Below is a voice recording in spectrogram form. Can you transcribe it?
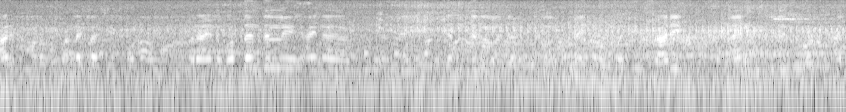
కార్యక్రమాలు ఒక పండగలా చేసుకోవడం. మరి ఆయన వర్ధంతుల్ని ఆయన జన్మదినంలో జరుగుతుంది ఆయన ప్రతిసారి ఆయన గుర్తు తెచ్చుకోవడం. ఆయన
